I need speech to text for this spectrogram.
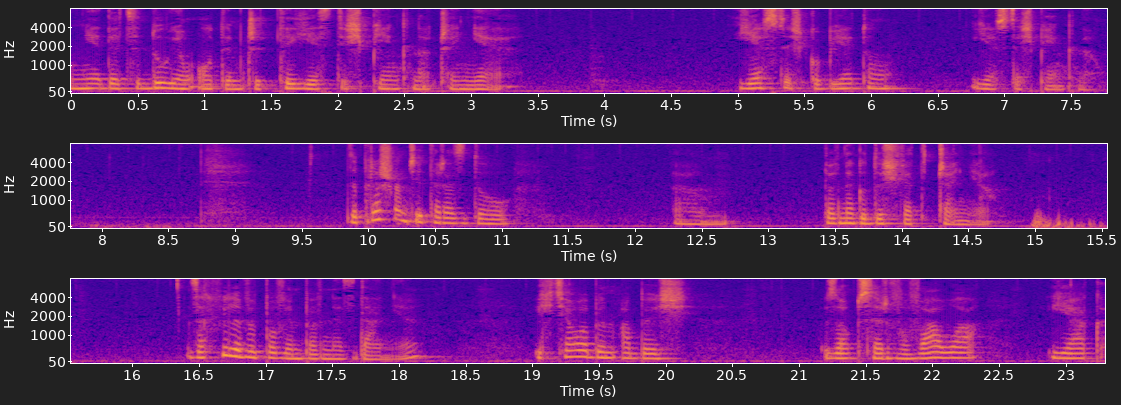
Nie decydują o tym, czy ty jesteś piękna, czy nie. Jesteś kobietą, jesteś piękna. Zapraszam Cię teraz do um, pewnego doświadczenia. Za chwilę wypowiem pewne zdanie i chciałabym, abyś zaobserwowała, jak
